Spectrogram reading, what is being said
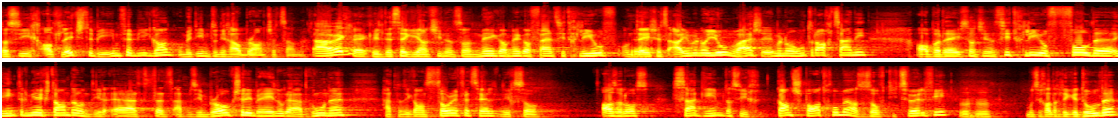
dass ich als Letzter bei ihm vorbeigehe und mit ihm tue ich auch brunchen zusammen. Ah, wirklich? Weil der sage ich anscheinend so ein mega, mega Fan seit klein auf. Und der ist jetzt auch immer noch jung, weißt du, immer noch unter 18. Aber der ist anscheinend seit klein auf voll da hinter mir gestanden und ich, er hat, das hat mir seinem Bro geschrieben, hey, schau, er hat gewonnen, hat mir die ganze Story erzählt und ich so, also los, sag ihm, dass ich ganz spät komme, also so auf die 12 muss ich halt ein bisschen gedulden,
